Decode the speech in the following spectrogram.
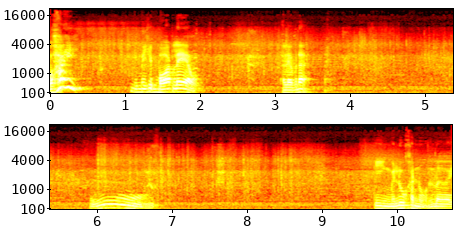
ว้ายนี่ไม่ใช่บอสแล้ว อะไรวะนะโอ้ กิ้งเป็นลูกขนุนเลย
